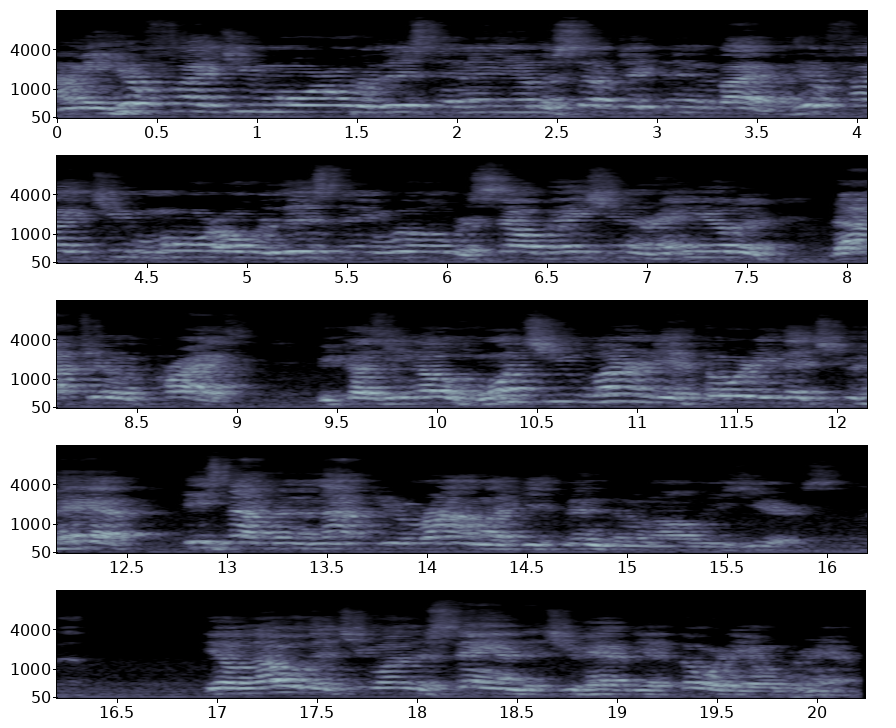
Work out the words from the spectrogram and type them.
I mean, he'll fight you more over this than any other subject in the Bible. He'll fight you more over this than he will over salvation or any other doctrine of Christ. Because he knows once you learn the authority that you have, he's not going to knock you around like he's been doing all these years. He'll know that you understand that you have the authority over him.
